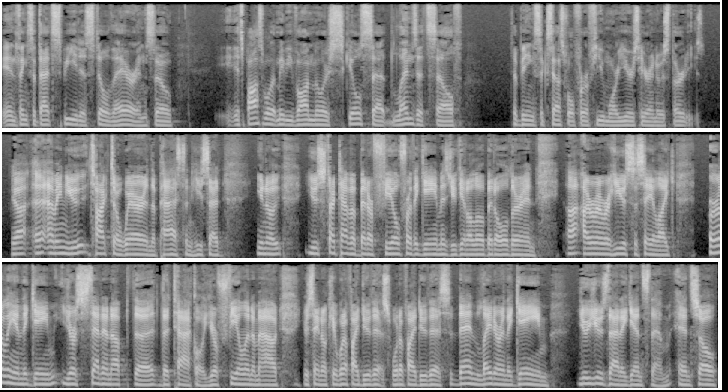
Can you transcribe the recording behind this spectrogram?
and thinks that that speed is still there. And so it's possible that maybe Von Miller's skill set lends itself to being successful for a few more years here into his 30s. Yeah, I mean, you talked to Ware in the past, and he said, you know, you start to have a better feel for the game as you get a little bit older. And uh, I remember he used to say, like, early in the game, you're setting up the the tackle, you're feeling them out, you're saying, okay, what if I do this? What if I do this? Then later in the game, you use that against them. And so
